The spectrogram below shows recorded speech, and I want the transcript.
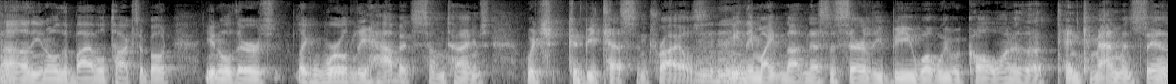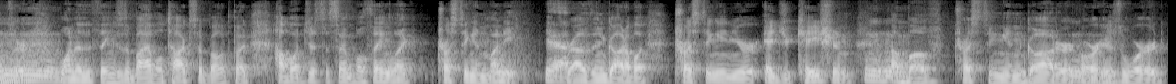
Uh, you know, the Bible talks about you know there's like worldly habits sometimes which could be tests and trials. I mean, they might not necessarily be what we would call one of the Ten Commandments sins or mm-hmm. one of the things the Bible talks about. But how about just a simple thing like trusting in money? Yeah. Rather than God. How about trusting in your education mm-hmm. above trusting in God or, or mm-hmm. His Word?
